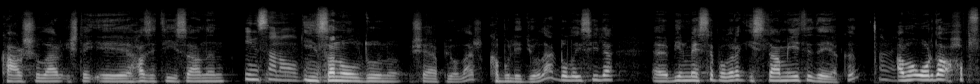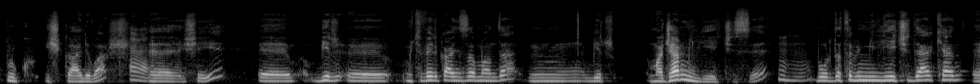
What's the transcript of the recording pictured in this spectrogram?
karşılar. İşte e, Hazreti İsa'nın İnsan oldu. insan olduğunu şey yapıyorlar, kabul ediyorlar. Dolayısıyla e, bir mezhep olarak İslamiyet'e de yakın. Ama orada Habsburg işgali var Evet. e, şeyi. E, bir e, müteferrik aynı zamanda m, bir Macar milliyetçisi. Burada tabii milliyetçi derken e,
